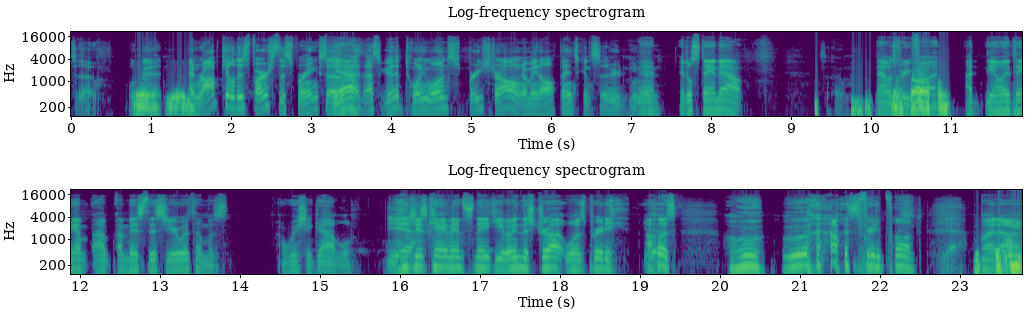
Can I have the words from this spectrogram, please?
So That well, good. good. And Rob killed his first this spring, so Yeah. that, that's good. 21's pretty strong. I mean, all things considered, you know. It'll stand out. So, That was That's pretty fun. I, the only thing I, I, I missed this year with him was I wish he gobbled. yeah, He just came in sneaky. I mean, the strut was pretty. I was, ooh, ooh, I was pretty pumped. yeah. But uh,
